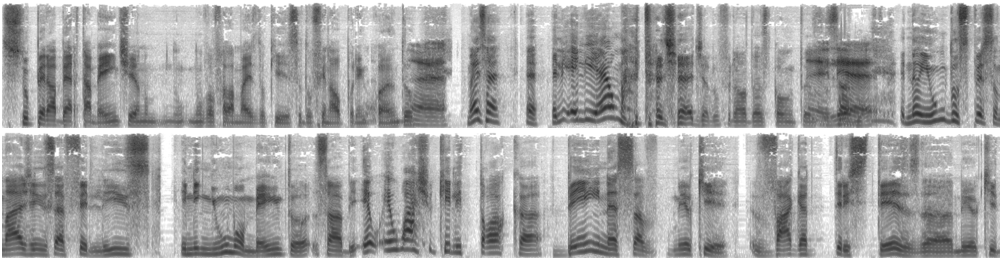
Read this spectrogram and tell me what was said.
super abertamente, eu não, não, não vou falar mais do que isso do final por enquanto. É. Mas é, é ele, ele é uma tragédia tragédia no final das contas. É, ele sabe? é. Nenhum dos personagens é feliz em nenhum momento, sabe? Eu, eu acho que ele toca bem nessa meio que vaga tristeza, meio que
